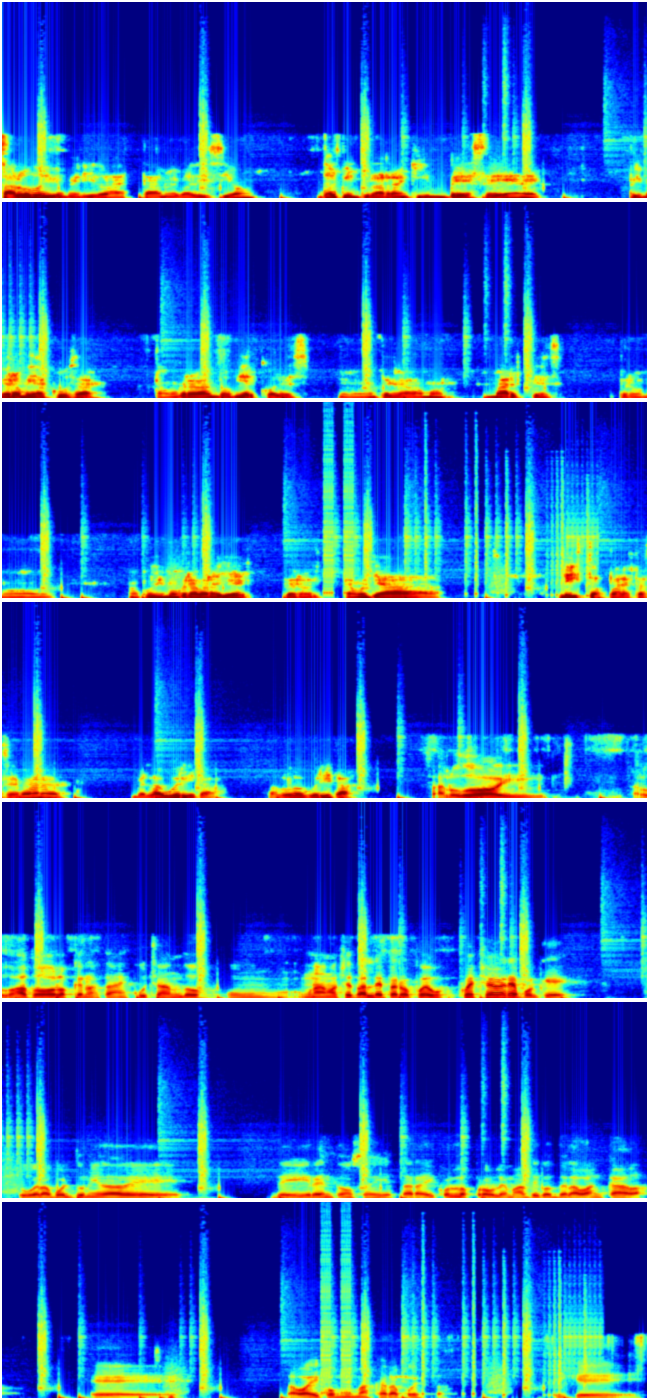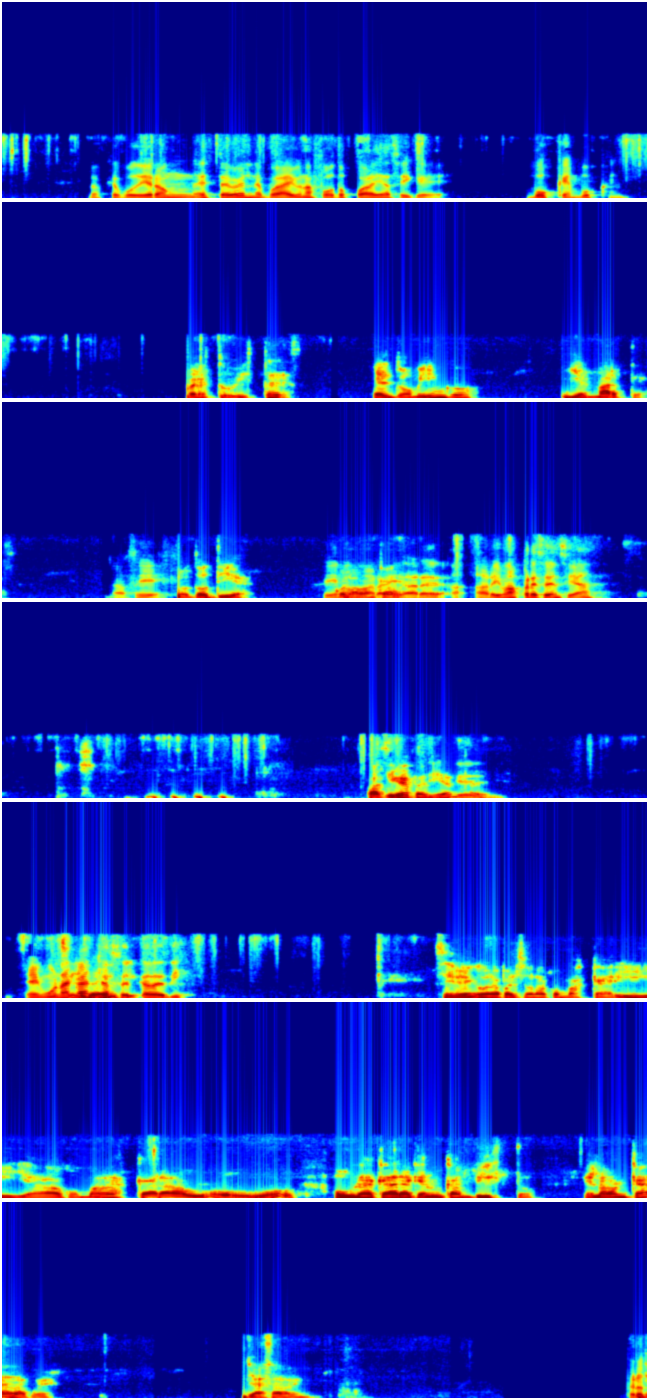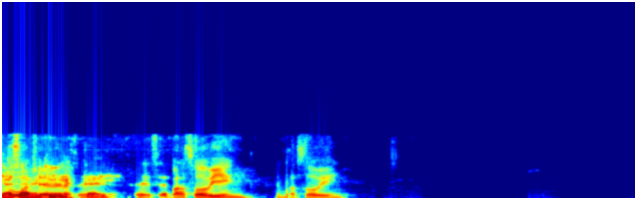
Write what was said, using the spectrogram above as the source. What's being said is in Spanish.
Saludos y bienvenidos a esta nueva edición del Pintura Ranking BCN. Primero, mis excusas, estamos grabando miércoles, normalmente grabamos martes, pero no, no pudimos grabar ayer, pero estamos ya listos para esta semana, ¿verdad, Guirita? Saludos, Guirita. Saludos y saludos a todos los que nos están escuchando. una noche tarde, pero fue, fue chévere porque tuve la oportunidad de, de ir entonces y estar ahí con los problemáticos de la bancada. Eh, estaba ahí con mi máscara puesta. Así que los que pudieron este verme, pues hay unas fotos por ahí, así que busquen, busquen. Pero estuviste el domingo y el martes. Así es. Los dos días. Sí, ahora, hay, más presencia. ¿eh? Así que pendiente. en una cancha cerca de ti si venga una persona con mascarilla o con máscara o, una cara que nunca han visto en la bancada, pues ya saben. Pero ya saben quién está ahí. Se, pasó bien, se pasó bien.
